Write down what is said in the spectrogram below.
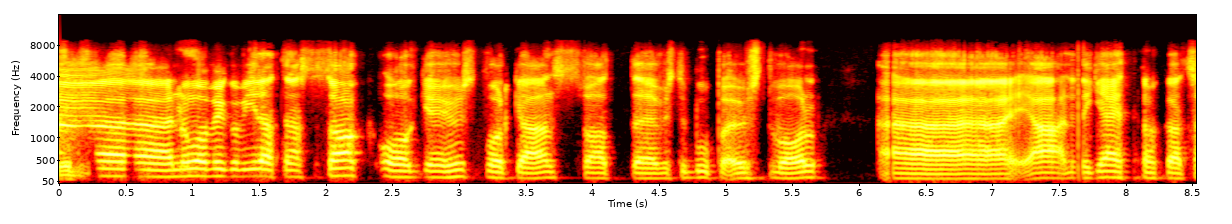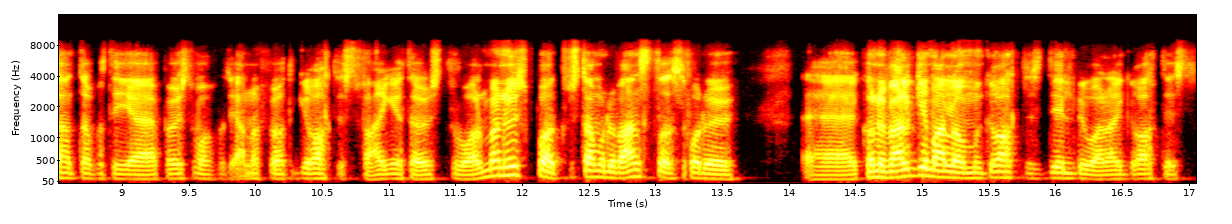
Eh, nå må vi gå videre til neste sak. Og eh, husk, folkens, at eh, hvis du bor på Austevoll Uh, Ja, det er greit nok at Senterpartiet på Austevoll har fått gjennomført gratis ferge til Austevoll, men husk på at stemmer du Venstre, så får du eh, kan du velge mellom gratis dildo eller gratis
